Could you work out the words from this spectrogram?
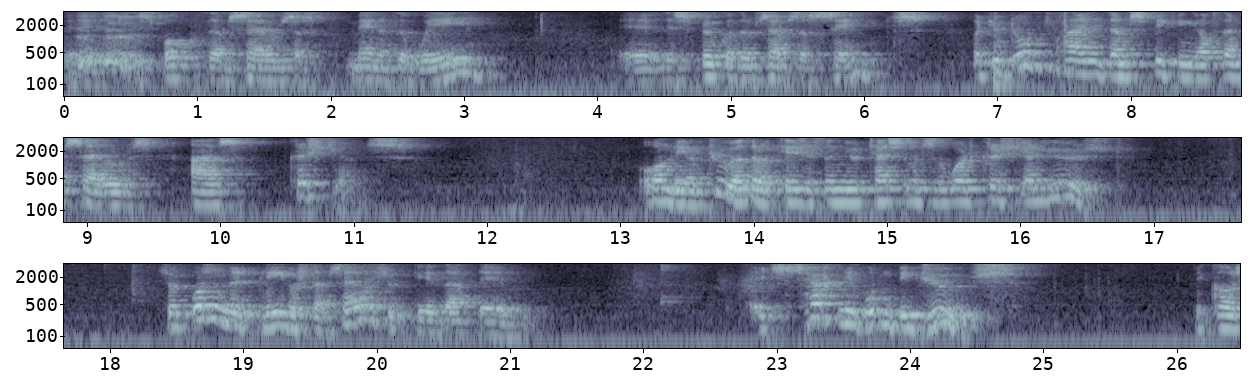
they spoke of themselves as men of the way. Uh, they spoke of themselves as saints. But you don't find them speaking of themselves as Christians. Only on two other occasions in the New Testament is the word Christian used. So it wasn't the believers themselves who gave that name. It certainly wouldn't be Jews, because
